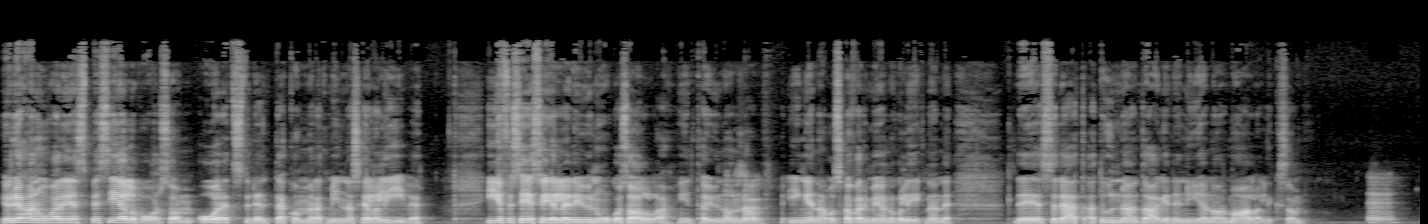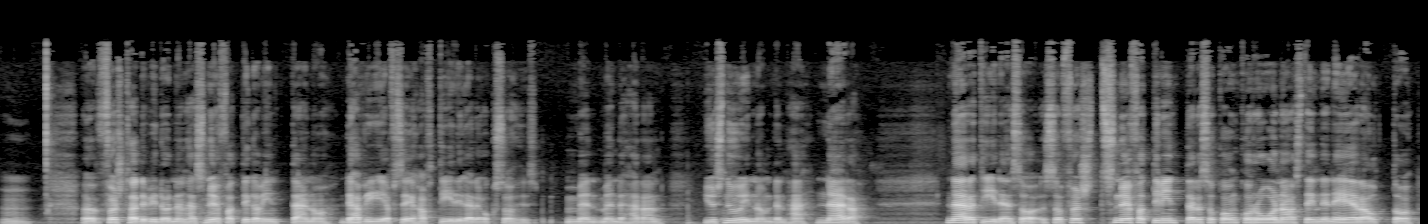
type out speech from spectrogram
Jo, det har nog varit en speciell vår som årets studenter kommer att minnas hela livet. I och för sig så gäller det ju nog oss alla. Inte har ju någon av, ingen av oss har varit med om något liknande. Det är sådär att, att undantag är det nya normala liksom. Mm. Mm. Ö, Först hade vi då den här snöfattiga vintern och det har vi i och för sig haft tidigare också. Men, men det här just nu inom den här nära, nära tiden så, så först snöfattig vinter och så kom corona och stängde ner allt och,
